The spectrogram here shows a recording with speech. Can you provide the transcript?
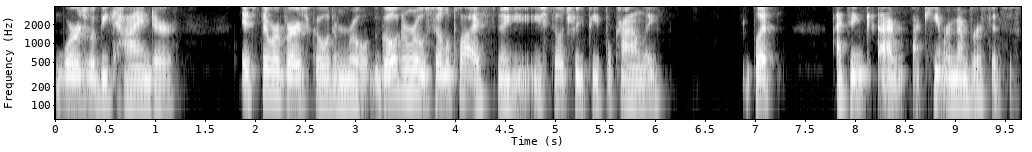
Words would be kinder. It's the reverse golden rule. The golden rule still applies. You, you still treat people kindly. But I think, I, I can't remember if this is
